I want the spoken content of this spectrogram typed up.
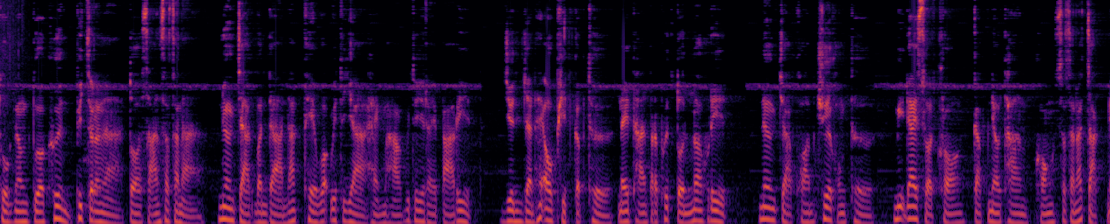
ถูกนำตัวขึ้นพิจารณาต่อศาลศาสนา เนื่องจากบรรดานักเทววิทยาแห่งมหาวิทยาลัยปารีสยืนยันให้เอาผิดกับเธอในฐานประพฤติตนนอกรีด เนื่องจากความเชื่อของเธอมิได้สอดคล้องกับแนวทางของศาสนาจักรใน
